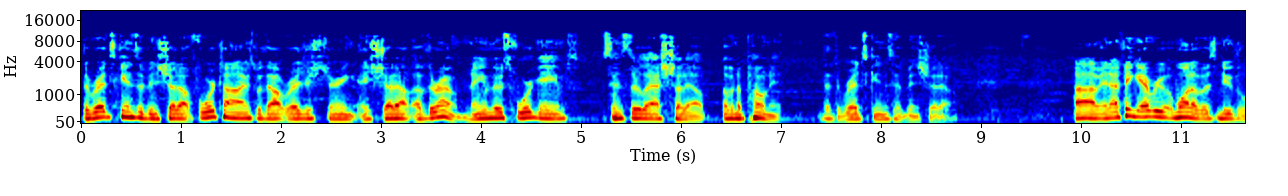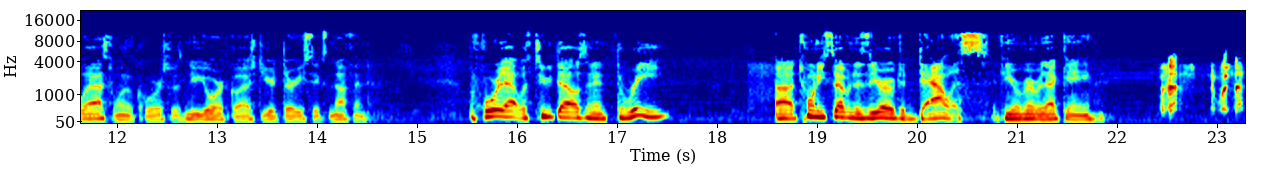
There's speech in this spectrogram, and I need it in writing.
the Redskins have been shut out four times without registering a shutout of their own. Name those four games since their last shutout of an opponent that the Redskins have been shut out. Um, and I think every one of us knew the last one, of course, was New York last year, 36 nothing. Before that was 2003, uh, 27 to 0 to Dallas, if you remember that game. Was that was that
